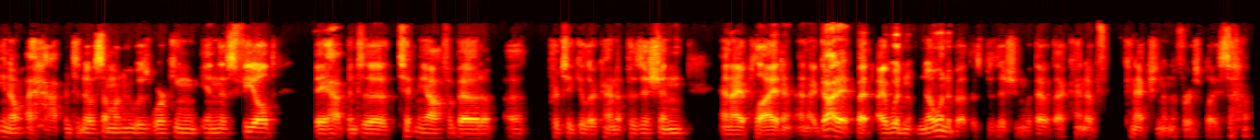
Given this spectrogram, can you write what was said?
you know, I happen to know someone who was working in this field they happened to tip me off about a, a particular kind of position and I applied and I got it, but I wouldn't have known about this position without that kind of connection in the first place. So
